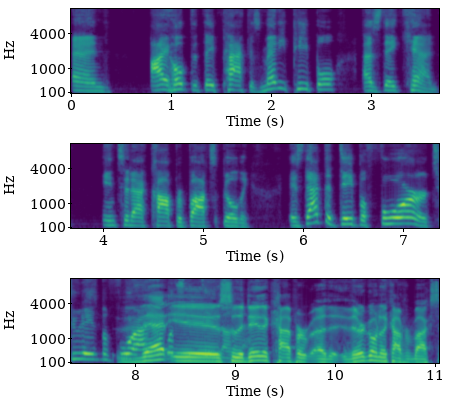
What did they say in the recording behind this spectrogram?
And I hope that they pack as many people as they can into that copper box building. Is that the day before or two days before? That the is on so the that? day the copper uh, they're going to the copper box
